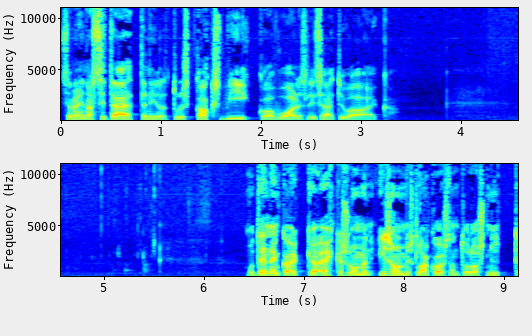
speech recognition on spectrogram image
se meinaa sitä, että niillä tulisi kaksi viikkoa vuodessa lisää työaikaa. Mutta ennen kaikkea ehkä Suomen isoimmista lakoista on tulos nyt.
